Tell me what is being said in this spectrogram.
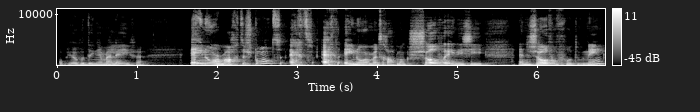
op heel veel dingen in mijn leven, enorm achter stond. Echt, echt enorm. Het gaf me ook zoveel energie en zoveel voldoening.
